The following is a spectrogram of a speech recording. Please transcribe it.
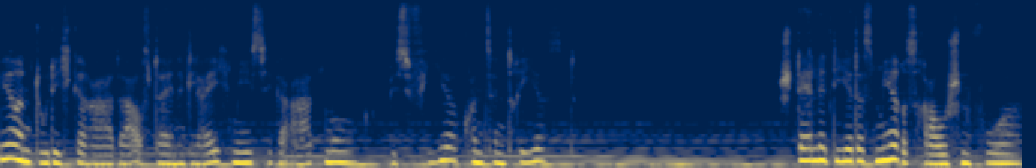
Während du dich gerade auf deine gleichmäßige Atmung bis vier konzentrierst, stelle dir das Meeresrauschen vor.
